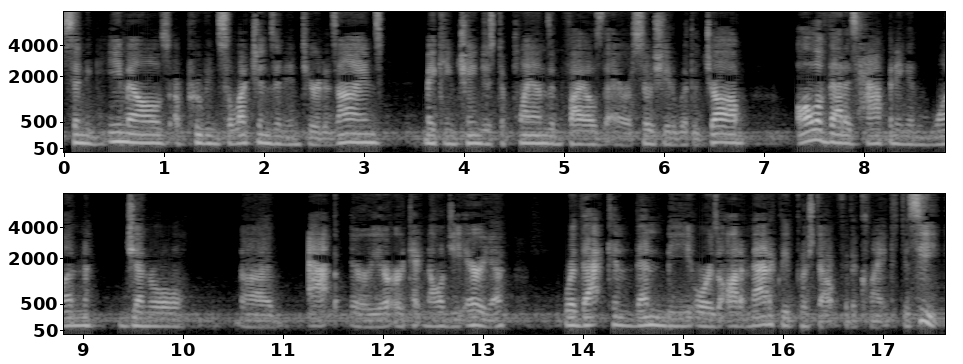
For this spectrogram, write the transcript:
sending emails, approving selections and interior designs, making changes to plans and files that are associated with the job. All of that is happening in one general uh, app area or technology area where that can then be or is automatically pushed out for the client to see.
